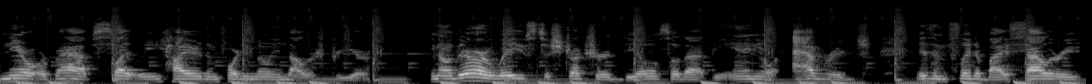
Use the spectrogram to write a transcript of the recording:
near or perhaps slightly higher than $40 million per year. You know, there are ways to structure a deal so that the annual average is inflated by salary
